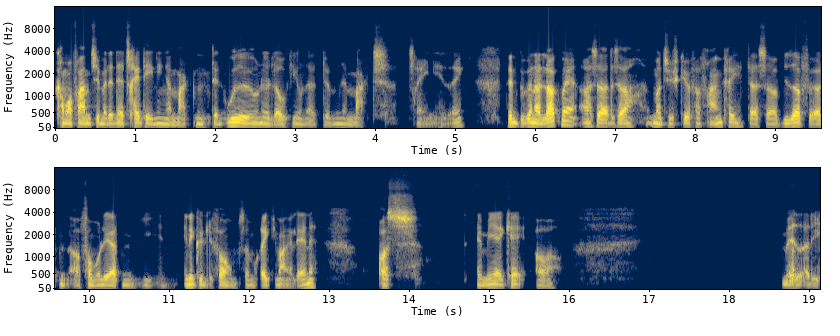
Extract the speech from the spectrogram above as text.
kommer frem til med den der tredeling af magten, den udøvende, lovgivende og dømmende magt, træenighed. Ikke? Den begynder at lokke med, og så er det så Montesquieu fra Frankrig, der så viderefører den og formulerer den i en endegyldig form, som rigtig mange lande, også Amerika og hvad hedder de,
